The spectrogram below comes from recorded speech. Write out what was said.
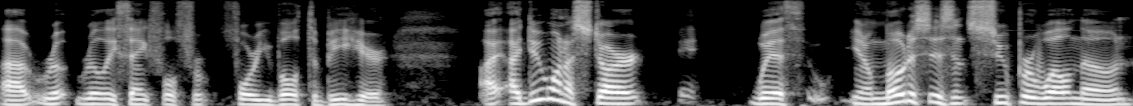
uh, re- really thankful for for you both to be here. I, I do want to start with you know Motus isn't super well known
